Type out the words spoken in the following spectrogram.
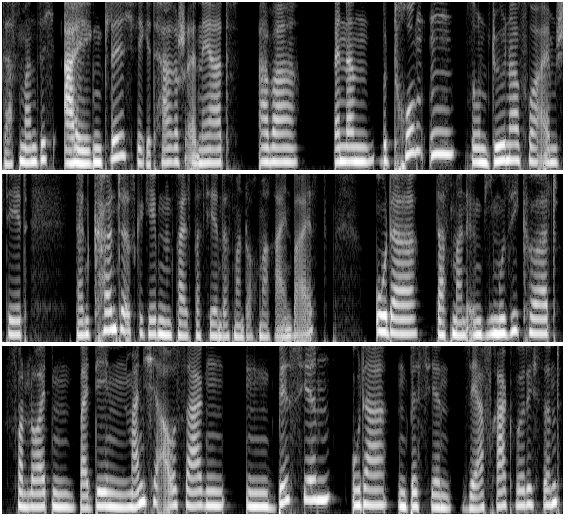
dass man sich eigentlich vegetarisch ernährt, aber wenn dann betrunken so ein Döner vor einem steht, dann könnte es gegebenenfalls passieren, dass man doch mal reinbeißt. Oder dass man irgendwie Musik hört von Leuten, bei denen manche Aussagen ein bisschen oder ein bisschen sehr fragwürdig sind.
